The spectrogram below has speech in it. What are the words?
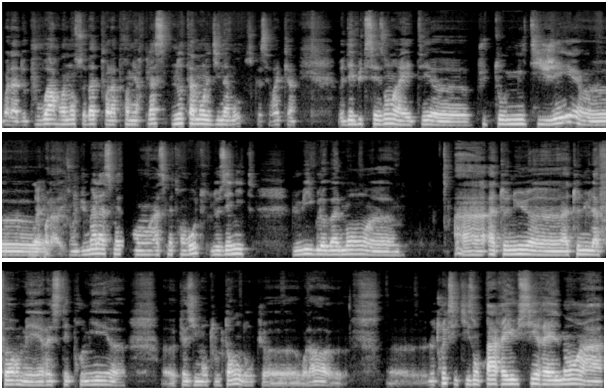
voilà, de pouvoir vraiment se battre pour la première place, notamment le Dynamo, parce que c'est vrai que le début de saison a été euh, plutôt mitigé. Euh, voilà, ils ont eu du mal à se mettre en, à se mettre en route. Le Zénith, lui, globalement, euh, a, tenu, a tenu la forme et est resté premier quasiment tout le temps. Donc voilà. le truc, c'est qu'ils n'ont pas réussi réellement à,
